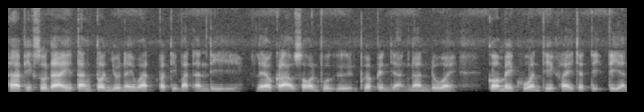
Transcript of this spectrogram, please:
ถ้าภิกษุใดตั้งตนอยู่ในวัดปฏิบัติอันดี แล้วกล่าวสอนผู้อื่นเพื่อเป็นอย่างนั้นด้วย ก็ไม่ควรที่ใครจะติเตียน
